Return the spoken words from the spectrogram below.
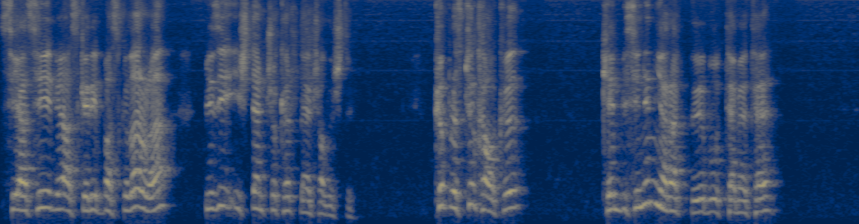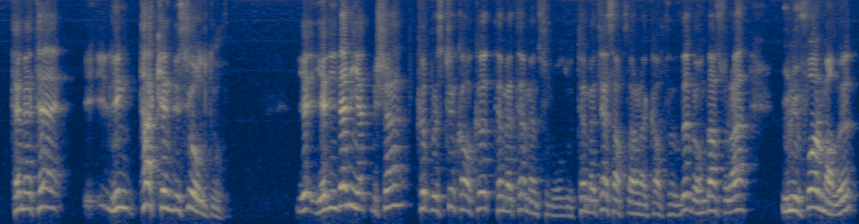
siyasi ve askeri baskılarla bizi işten çökertmeye çalıştı. Kıbrıs Türk halkı kendisinin yarattığı bu TMT, TMT'nin ta kendisi oldu. 7'den 70'e Kıbrıs Türk halkı TMT mensubu oldu. TMT saflarına katıldı ve ondan sonra üniformalı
